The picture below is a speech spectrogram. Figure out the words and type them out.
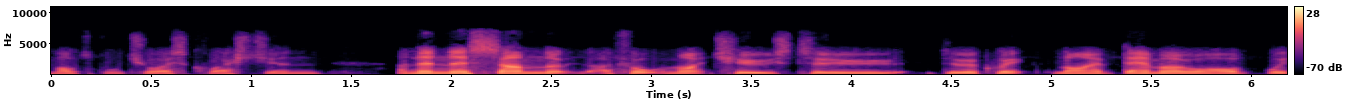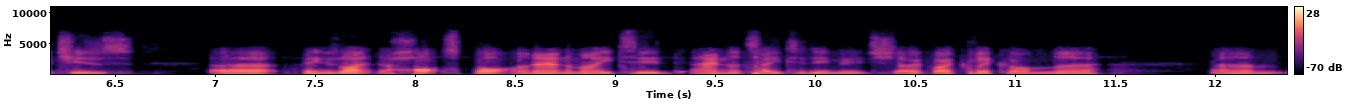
multiple choice question, and then there's some that I thought we might choose to do a quick live demo of, which is uh, things like the hotspot and animated annotated image. So if I click on the um,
